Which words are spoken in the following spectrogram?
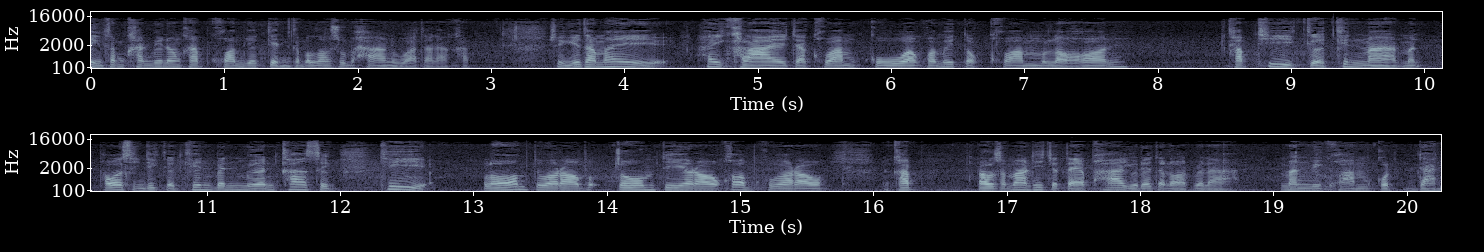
ิ่งสำคัญพี่น้องครับ ความยาเก่งกับอัลลอฮฺสุบฮานุวาตาลาครับ สิ่งที่ทำให้ให้คลายจากความกลัว ความไม่ตกความหลอนครับที่เกิดขึ้นมามันเพราะว่าสิ่งที่เกิดขึ้นเป็นเหมือนข้าศึกที่ล้อมตัวเราโจมตีเราครอบครัวเรานะครับเราสามารถที่จะแต่ผ้าอยู่ได้ตลอดเวลา มันมีความกดดัน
